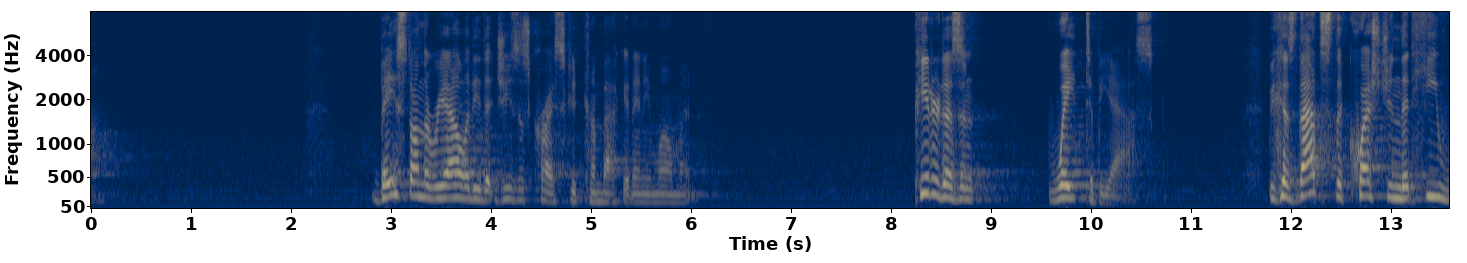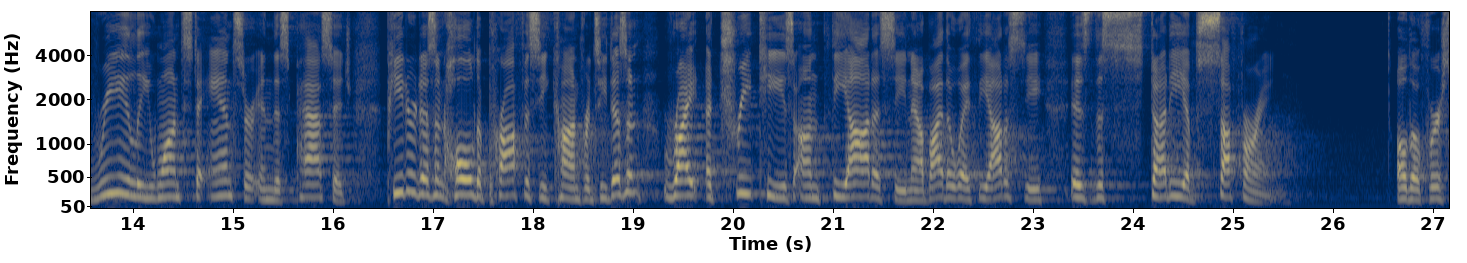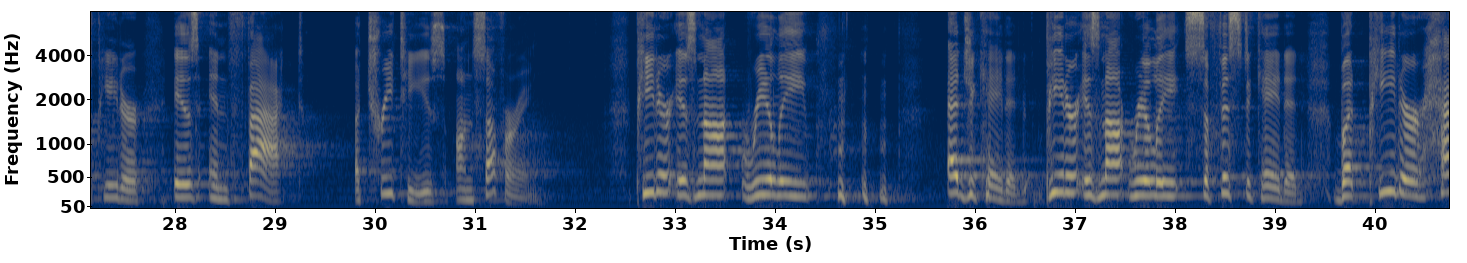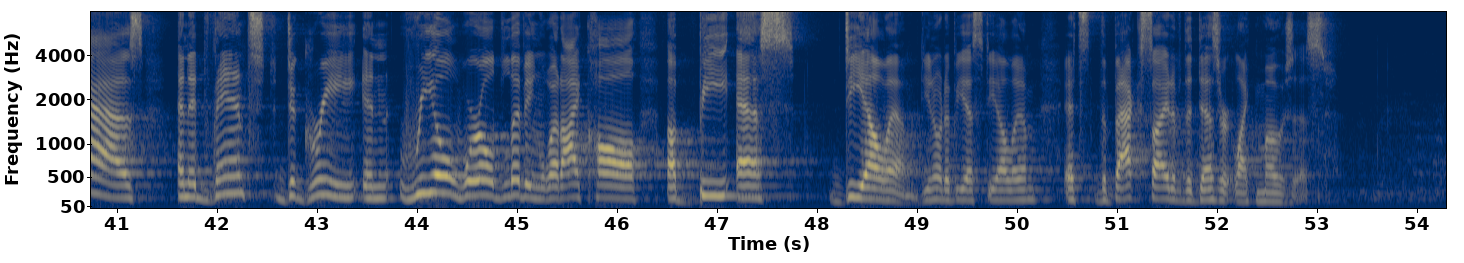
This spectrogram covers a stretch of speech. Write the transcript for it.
based on the reality that Jesus Christ could come back at any moment? Peter doesn't wait to be asked because that's the question that he really wants to answer in this passage. Peter doesn't hold a prophecy conference, he doesn't write a treatise on theodicy. Now, by the way, theodicy is the study of suffering, although First Peter is, in fact, a treatise on suffering. Peter is not really. educated. Peter is not really sophisticated, but Peter has an advanced degree in real world living, what I call a BS DLM. Do you know what a BS DLM? It's the backside of the desert like Moses.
